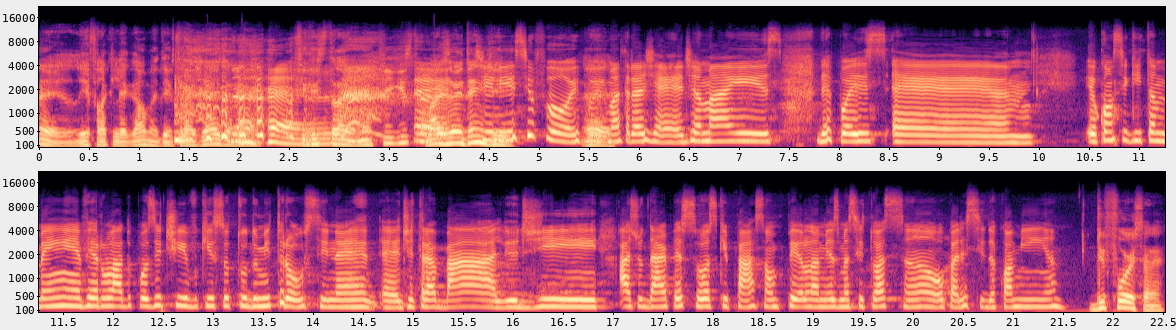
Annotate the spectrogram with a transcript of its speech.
É, eu ia falar que legal, mas teve tragédia, né? É. Fica estranho, né? Fica estranho. Mas eu entendi. De início foi, foi É. uma tragédia, mas depois é, eu consegui também é, ver o lado positivo que isso tudo me trouxe, né? É, de trabalho, de ajudar pessoas que passam pela mesma situação ou parecida com a minha. De força, né?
